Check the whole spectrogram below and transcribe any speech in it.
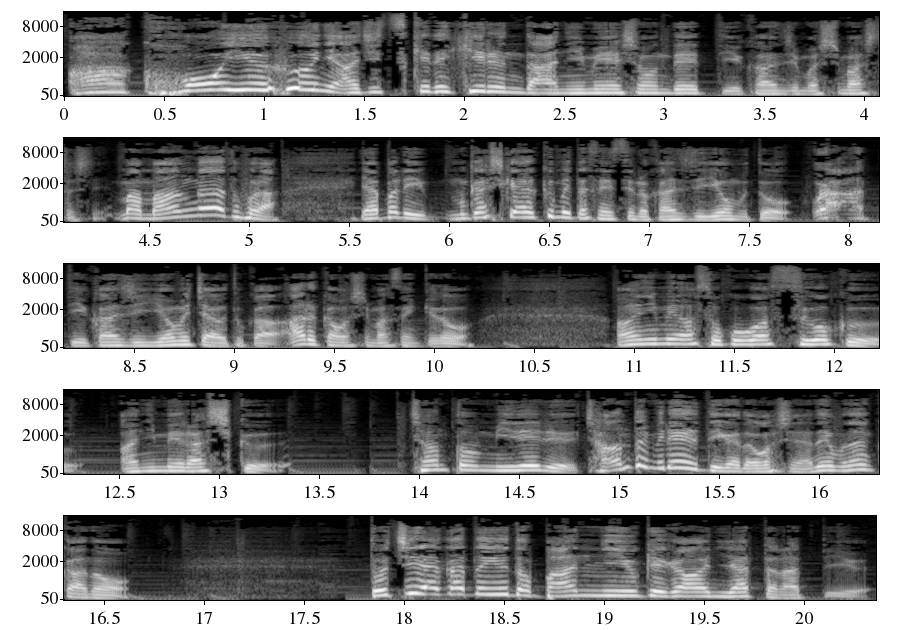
ああ、こういう風に味付けできるんだ、アニメーションでっていう感じもしましたし、まあ漫画だとほら、やっぱり昔から組めた先生の感じで読むと、わーっていう感じに読めちゃうとかあるかもしれませんけど、アニメはそこがすごくアニメらしく、ちゃんと見れる、ちゃんと見れるって言い方おかしいな。でもなんかあの、どちらかというと万人受け側になったなっていう。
